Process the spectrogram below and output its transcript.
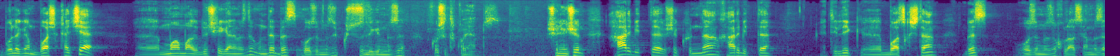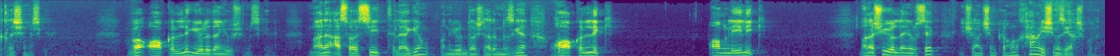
bo'lgan boshqacha e, muammoga duch kelganimizda unda biz o'zimizni kuchsizligimizni ko'rsatib qo'yamiz. Shuning uchun har bitta o'sha kundan har bitta aytaylik e, bosqichdan biz o'zimizni xulosamizni qilishimiz kerak va oqillik yo'lidan yurishimiz kerak. Mani asosiy tilagim mana yurtdoshlarimizga oqillik onglilik. Mana shu yo'ldan yursak ishonchim komil hamma ishimiz yaxshi bo'ladi.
